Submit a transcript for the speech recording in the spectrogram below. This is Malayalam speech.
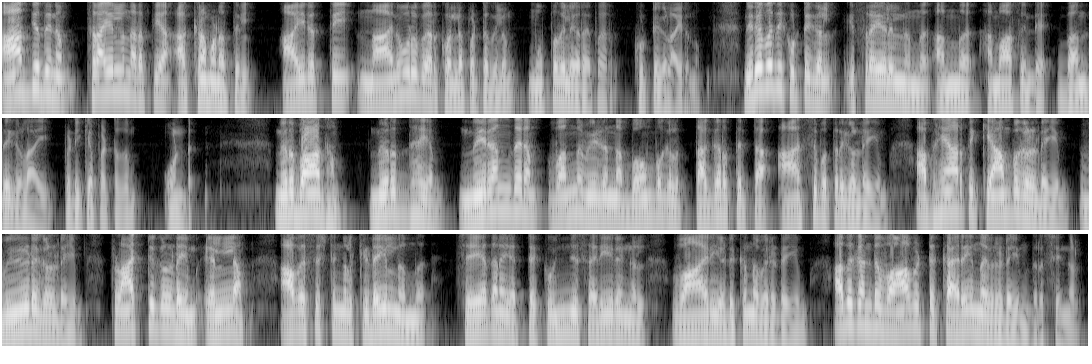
ആദ്യ ദിനം ഇസ്രായേലിൽ നടത്തിയ ആക്രമണത്തിൽ ആയിരത്തി നാനൂറ് പേർ കൊല്ലപ്പെട്ടതിലും മുപ്പതിലേറെ പേർ കുട്ടികളായിരുന്നു. നിരവധി കുട്ടികൾ ഇസ്രായേലിൽ നിന്ന് അന്ന് ഹമാസിന്റെ ബന്ദികളായി പിടിക്കപ്പെട്ടതും ഉണ്ട്. നിർബാധം നിർദ്ധയം നിരന്തരം വന്നു വീഴുന്ന ബോംബുകൾ തകർത്തിട്ട ആശുപത്രികളുടെയും അഭയാർത്ഥി ക്യാമ്പുകളുടെയും വീടുകളുടെയും ഫ്ലാറ്റുകളുടെയും എല്ലാം അവശിഷ്ടങ്ങൾക്കിടയിൽ നിന്ന് ചേതനയറ്റ കുഞ്ഞു ശരീരങ്ങൾ വാരിയെടുക്കുന്നവരുടെയും അത് കണ്ട് വാവിട്ട് കരയുന്നവരുടെയും ദൃശ്യങ്ങൾ.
